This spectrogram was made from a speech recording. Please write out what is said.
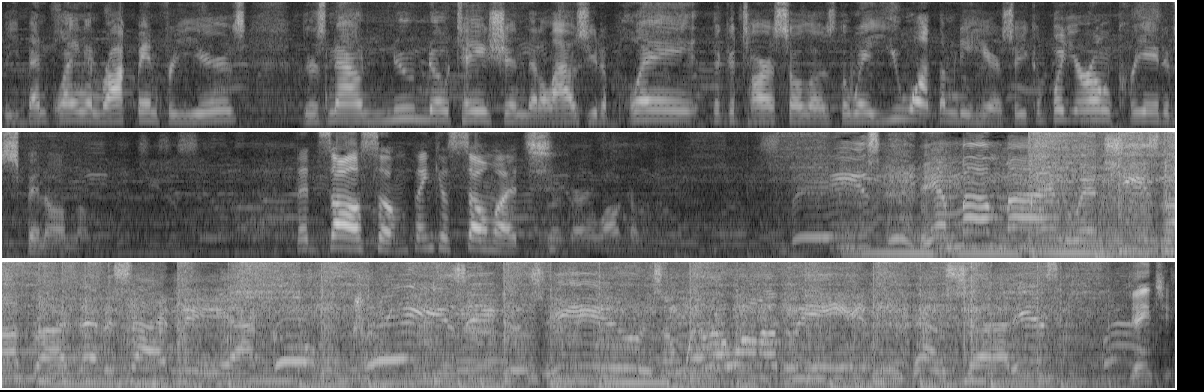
that you've been playing in Rock Band for years, there's now new notation that allows you to play the guitar solos the way you want them to hear. So you can put your own creative spin on them. That's awesome. Thank you so much. You're very welcome. space in my mind when she's not right there beside me. I go crazy cause here isn't where I wanna be. And satisfied. Gente,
